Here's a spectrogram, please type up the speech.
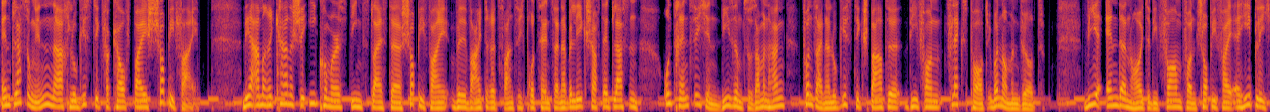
Entlassungen nach Logistikverkauf bei Shopify. Der amerikanische E-Commerce-Dienstleister Shopify will weitere 20 Prozent seiner Belegschaft entlassen und trennt sich in diesem Zusammenhang von seiner Logistiksparte, die von Flexport übernommen wird. Wir ändern heute die Form von Shopify erheblich,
